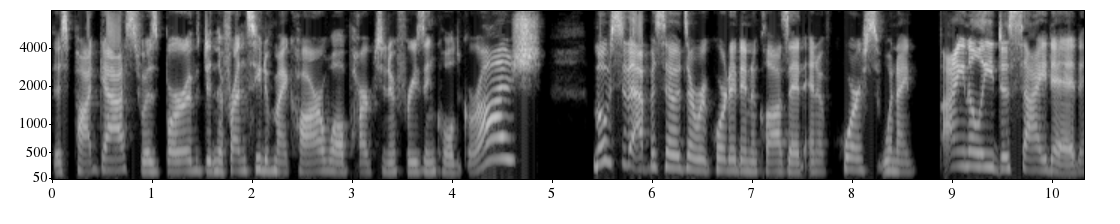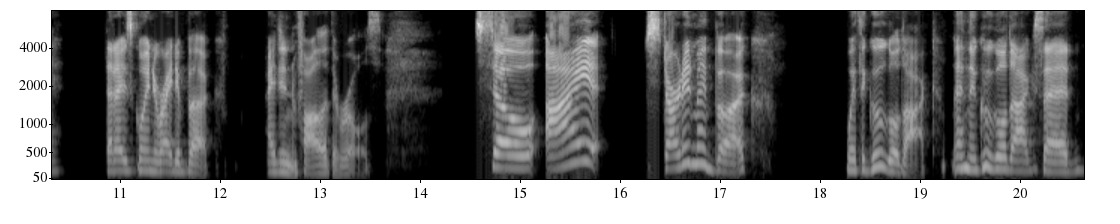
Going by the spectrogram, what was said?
This podcast was birthed in the front seat of my car while parked in a freezing cold garage. Most of the episodes are recorded in a closet. And of course, when I finally decided that I was going to write a book, I didn't follow the rules. So I started my book with a Google Doc, and the Google Doc said,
